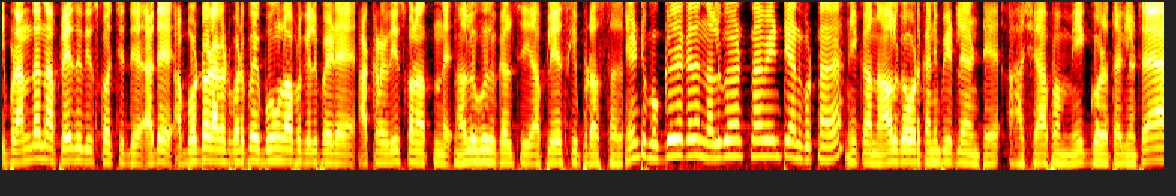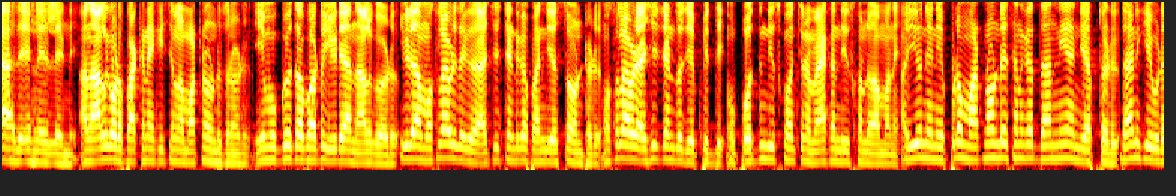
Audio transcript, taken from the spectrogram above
ఇప్పుడు అందరిని నా ప్లేస్కి తీసుకొచ్చింది అదే ఆ బొడ్డోడు అక్కడ పడిపోయి భూమి లోపలికి వెళ్ళిపోయాడే అక్కడికి తీసుకొని వస్తుంది. నలుగురు కలిసి ఆ ప్లేస్కి ఇప్పుడు వస్తారు. ఏంటి ముగ్గురే కదా నలుగురు అంటున్నావేంటి అనుకుంటున్నారా మీకు ఆ నాలుగోడు కనిపించలే అంటే ఆ శాపం మీకు కూడా తగిలింటే అదేం లేదులేండి. ఆ నాలుగోడు పక్కనే కిచెన్లో మటన్ వండుతున్నాడు. ఈ ముగ్గురుతో పాటు ఈడే ఆ నాలుగోడు ఈడ ముసలావిడ దగ్గర అసిస్టెంట్గా పనిచేస్తూ ఉంటాడు. ముసలావిడ అసిస్టెంట్తో చెప్పిద్ది పొద్దున్న తీసుకొని వచ్చిన మేకను తీసుకొని రామని అయ్యో నేను ఎప్పుడో మటన్ వండేసాను కదా దాన్ని అని చెప్తాడు. దానికి ఇవిడ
